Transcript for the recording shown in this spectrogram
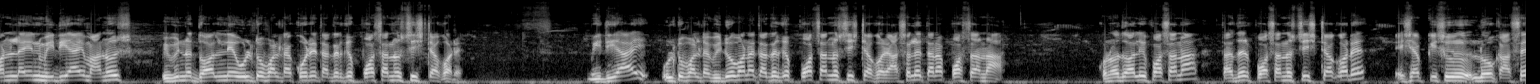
অনলাইন মিডিয়ায় মানুষ বিভিন্ন দল নিয়ে উল্টোপাল্টা করে তাদেরকে পচানোর চেষ্টা করে। মিডিয়ায় উল্টোপাল্টা ভিডিও বানায়, তাদেরকে পচানোর চেষ্টা করে। আসলে তারা পচা না কোনো দলই পচা না তাদের পচানোর চেষ্টা করে। এসব কিছু লোক আছে,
